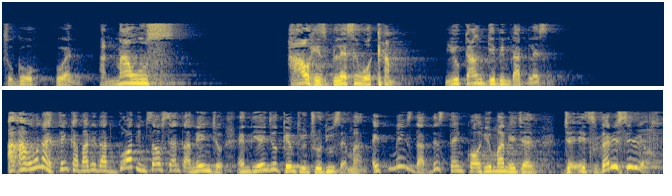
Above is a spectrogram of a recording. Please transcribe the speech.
So go, go and announce how his blessing will come. You can't give him that blessing. And when I think about it, that God Himself sent an angel and the angel came to introduce a man, it means that this thing called human agent, it's very serious.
